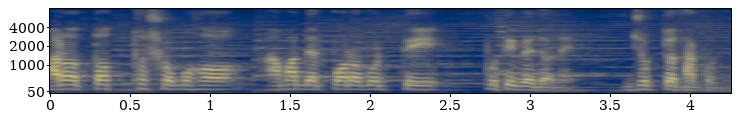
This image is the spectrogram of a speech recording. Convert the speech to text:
আরও তথ্যসমূহ আমাদের পরবর্তী প্রতিবেদনে। যুক্ত থাকুন।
